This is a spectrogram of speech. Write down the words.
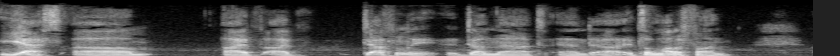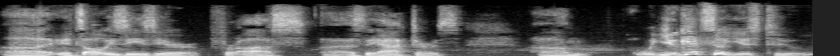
yes, um, I've I've definitely done that, and uh, it's a lot of fun. Uh, it's always easier for us uh, as the actors. Um, you get so used to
